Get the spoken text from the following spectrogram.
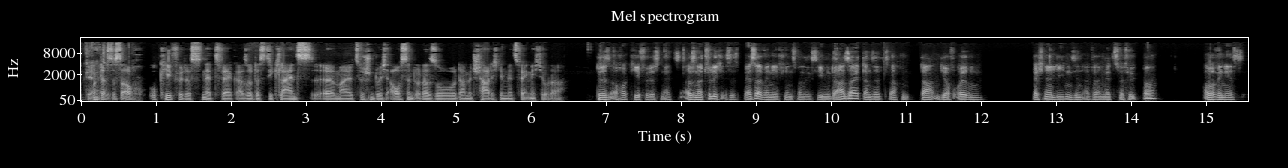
Okay, und das also ist auch okay für das Netzwerk, also dass die Clients äh, mal zwischendurch aus sind oder so, damit schade ich dem Netzwerk nicht, oder? Das ist auch okay für das Netz. Also natürlich ist es besser, wenn ihr 24-7 da seid, dann sind Sachen, Daten, die auf eurem Rechner liegen, sind einfach im Netz verfügbar. Aber wenn ihr es,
